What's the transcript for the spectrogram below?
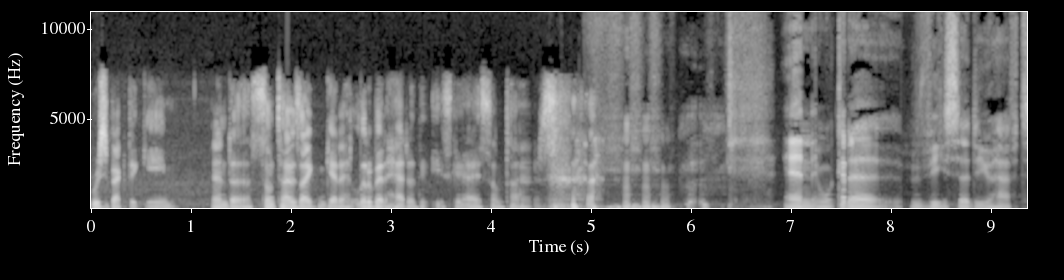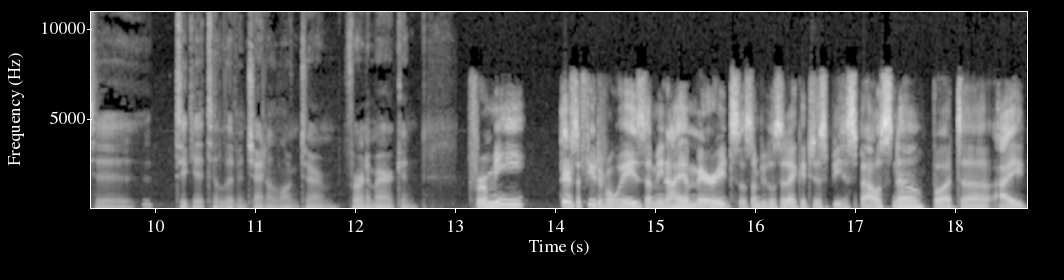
respect the game and uh, sometimes I can get a little bit ahead of these guys. Sometimes. And what kind of visa do you have to to get to live in China long term for an American? For me, there's a few different ways. I mean, I am married, so some people said I could just be a spouse now, but uh, I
